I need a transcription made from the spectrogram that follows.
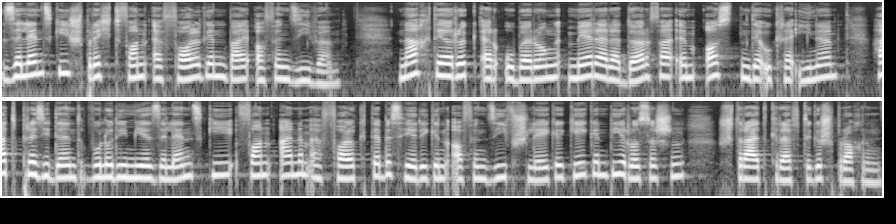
Zelensky spricht von Erfolgen bei Offensive. Nach der Rückeroberung mehrerer Dörfer im Osten der Ukraine hat Präsident Volodymyr Zelensky von einem Erfolg der bisherigen Offensivschläge gegen die russischen Streitkräfte gesprochen.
